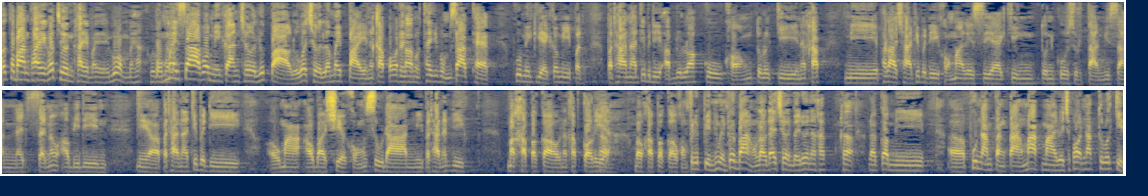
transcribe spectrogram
รัฐบาลไทยเขาเชิญใครไปร่วมไหมฮะคุณผมไม่ทราบว่ามีการเชิญหรือเปล่า หรือว่าเชิญแล้วไม่ไปนะครับ เพราะว่าครับที่ที่ผมทราบแขกผู้มีเกียรติก็มีประประธานาธิบดีอับดุลลอฮ์กูของตุรกีนะครับ มีพระราชาธิบดีของมาเลเซียคิงตุนกูสุลต่านมิซันในไซนอลอัลบิดีนมีเอ่อประธานาธิบดีเอามาอัลบาเชียของซูดาน มีประธานาธิบดี มาคาปะเกานะครับกอเรียมาคาปะเกาของฟิลิปปินส์ที่เป็นเพื่อนบ้านของเราได้เชิญไปด้วยนะครับ ครับแล้วก็มีเอ่อผู้นำต่างๆ มากมายโดยเฉพาะนักธุรกิจ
